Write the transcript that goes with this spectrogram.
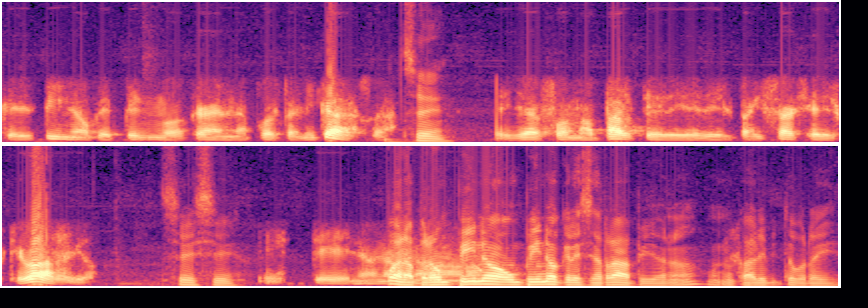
que el pino que tengo acá en la puerta de mi casa. Sí ya forma parte del paisaje del que barrio. Sí, sí. Este, bueno, pero un pino un pino crece rápido, ¿no? Un eucalipto por ahí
